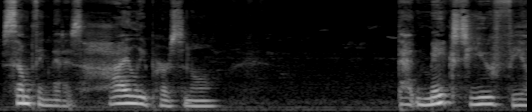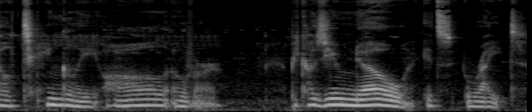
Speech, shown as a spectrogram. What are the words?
Something that is highly personal, that makes you feel tingly all over because you know it's right.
